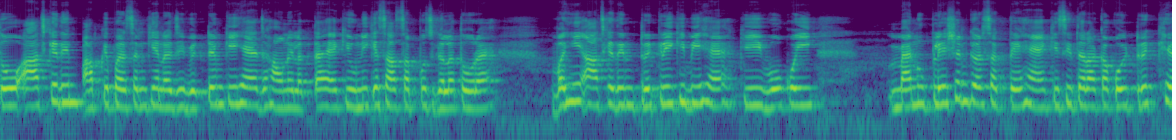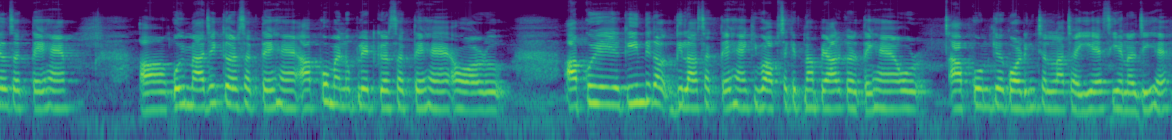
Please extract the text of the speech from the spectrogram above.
तो आज के दिन आपके पर्सन की एनर्जी विक्टिम की है जहाँ उन्हें लगता है कि उन्हीं के साथ सब कुछ गलत हो रहा है। वहीं आज के दिन ट्रिकरी की भी है कि वो कोई मैनुपलेशन कर सकते हैं किसी तरह का कोई ट्रिक खेल सकते हैं आ, कोई मैजिक कर सकते हैं आपको मैनुपलेट कर सकते हैं और आपको ये यकीन दिला सकते हैं कि वो आपसे कितना प्यार करते हैं और आपको उनके अकॉर्डिंग चलना चाहिए ऐसी एनर्जी है।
